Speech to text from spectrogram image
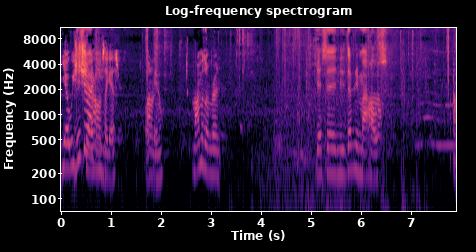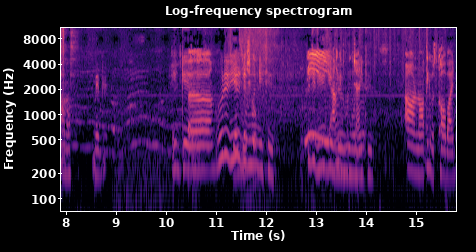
Yeah, we should This share a house, I actually- guess. I don't know. Mine was on rent. Yes, uh, it's definitely my house. I don't know. Maybe. You get, Uh, who did you yeah, give money to? Who did you give give money to money anyone. to? I don't know. I think it was Carbide.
